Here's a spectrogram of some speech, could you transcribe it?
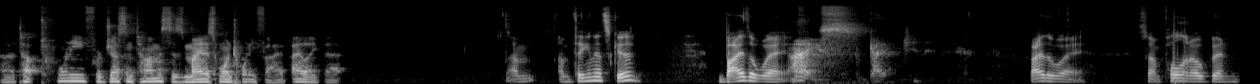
Uh, top twenty for Justin Thomas is minus one twenty five. I like that. I'm I'm thinking that's good. By the way, Nice. Got it. by the way, so I'm pulling open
